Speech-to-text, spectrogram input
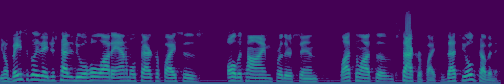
you know, basically they just had to do a whole lot of animal sacrifices all the time for their sins, lots and lots of sacrifices. That's the old covenant.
